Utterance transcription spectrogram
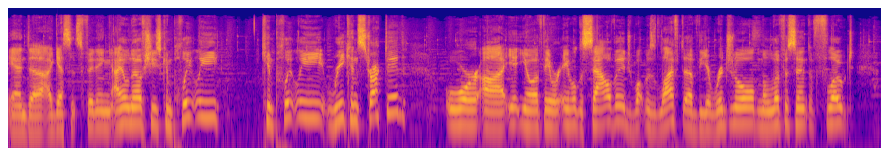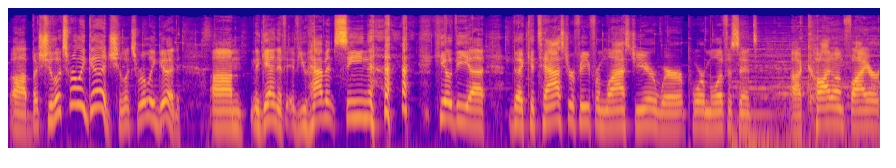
and I guess it's fitting. I don't know if she's completely, completely reconstructed, or uh, it, you know if they were able to salvage what was left of the original Maleficent float. Uh, but she looks really good. She looks really good. Um, again, if, if you haven't seen, you know the uh, the catastrophe from last year where poor Maleficent uh, caught on fire.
